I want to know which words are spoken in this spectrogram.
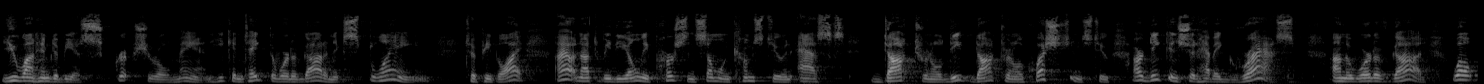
You want him to be a scriptural man. He can take the word of God and explain to people. I, I ought not to be the only person someone comes to and asks doctrinal, deep doctrinal questions to. Our deacons should have a grasp on the word of God. Well,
